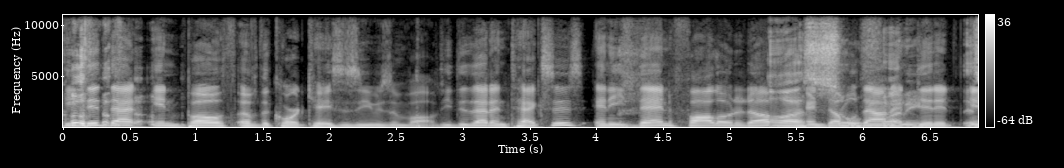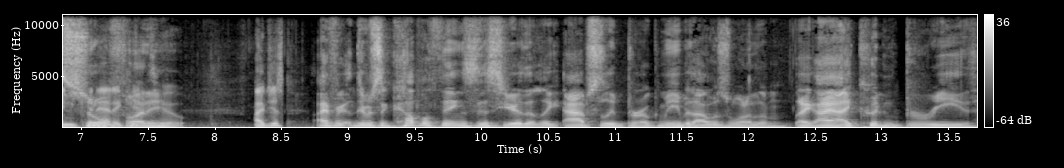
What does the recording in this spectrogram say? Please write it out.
He did that in both of the court cases he was involved. He did that in Texas, and he then followed it up Oh, and doubled so down funny. and did it in It's so Connecticut funny. too. I just I forget, there was a couple things this year that like absolutely broke me, but that was one of them. Like I, I couldn't breathe.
